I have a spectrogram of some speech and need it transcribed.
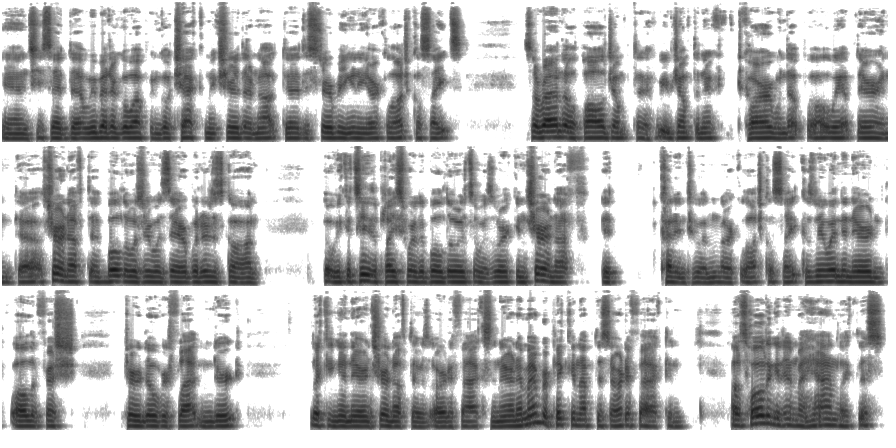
and she said uh, we better go up and go check, make sure they're not uh, disturbing any archaeological sites. So Randall Paul jumped. Uh, we jumped in a car, went up all the way up there, and uh, sure enough, the bulldozer was there, but it is gone. But we could see the place where the bulldozer was working. Sure enough, it cut into an archaeological site because we went in there and all the fresh, turned over, flattened dirt, looking in there, and sure enough, there was artifacts in there. And I remember picking up this artifact and I was holding it in my hand like this.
